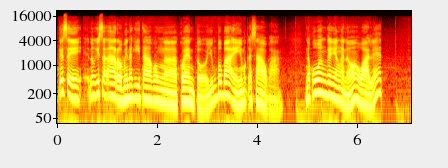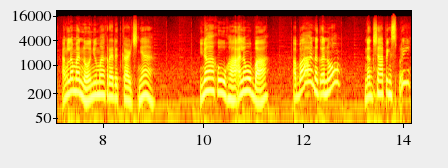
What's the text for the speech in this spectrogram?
Kasi nung isang araw may nakita akong ah, kwento, yung babae, yung mag-asawa, nakuha ang kanyang ano, wallet. Ang laman nun, yung mga credit cards niya. Yung nakakuha, alam mo ba? Aba, nag-ano? Nag-shopping spree.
